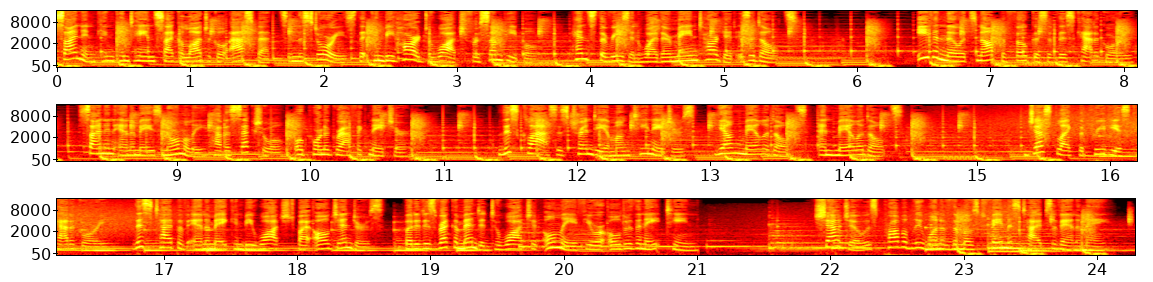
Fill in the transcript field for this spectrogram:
Seinen can contain psychological aspects in the stories that can be hard to watch for some people, hence the reason why their main target is adults. Even though it's not the focus of this category, seinen animes normally have a sexual or pornographic nature. This class is trendy among teenagers, young male adults, and male adults. Just like the previous category, this type of anime can be watched by all genders, but it is recommended to watch it only if you are older than 18. Shoujo is probably one of the most famous types of anime.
